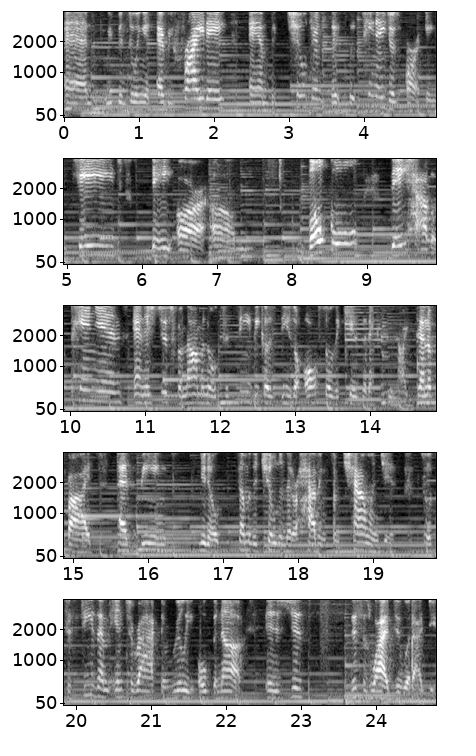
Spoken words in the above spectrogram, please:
and we've been doing it every Friday. And the children, the, the teenagers are engaged. They are um, vocal they have opinions and it's just phenomenal to see because these are also the kids that have been identified as being you know some of the children that are having some challenges. So to see them interact and really open up is just this is why i do what i do.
